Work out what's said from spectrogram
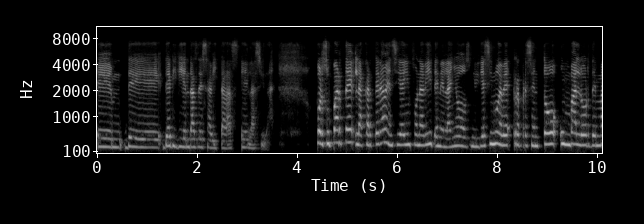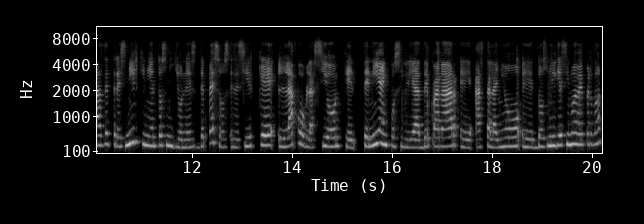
de, de viviendas deshabitadas en la ciudad. Por su parte, la cartera vencida de Infonavit en el año 2019 representó un valor de más de 3.500 millones de pesos, es decir, que la población que tenía imposibilidad de pagar eh, hasta el año 2019, eh, perdón,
